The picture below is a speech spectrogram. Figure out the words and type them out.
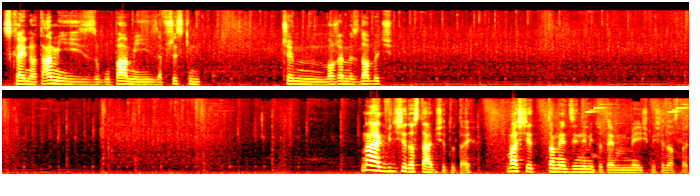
Z klejnotami, z łupami, ze wszystkim, czym możemy zdobyć. No jak widzicie dostałem się tutaj. Właśnie to między innymi tutaj mieliśmy się dostać.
